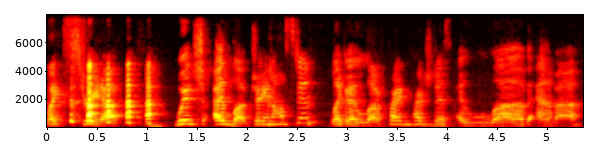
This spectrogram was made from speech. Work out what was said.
Like, straight up. Which I love Jane Austen. Like, I love Pride and Prejudice. I love Emma.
